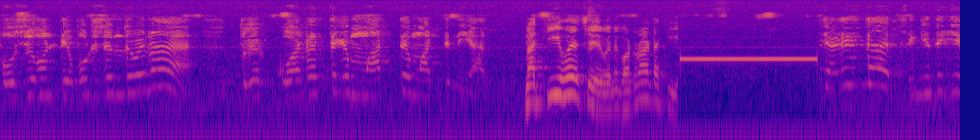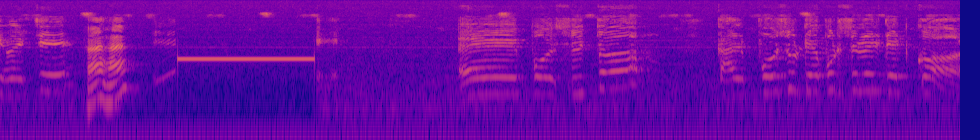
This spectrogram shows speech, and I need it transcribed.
পরশু যখন ডেপুটেশন দেবে না তোকে কোয়ার্টার থেকে মারতে মারতে নিয়ে আস না কি হয়েছে? মানে ঘটনাটা কি? জানিস না সিঙ্গিতে কি হয়েছে? হ্যাঁ হ্যাঁ। এই তো কাল পরশু ডেপুটেশনের ডেট কর।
